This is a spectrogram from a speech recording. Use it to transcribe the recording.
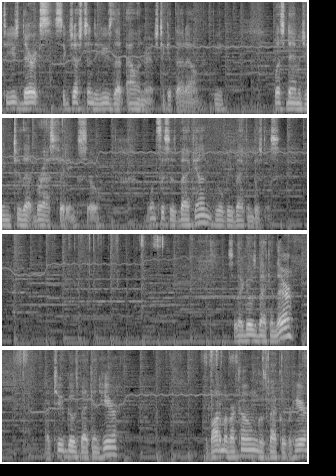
to use Derek's suggestion to use that Allen wrench to get that out. Be less damaging to that brass fitting. So once this is back in, we'll be back in business. So that goes back in there. Our tube goes back in here. The bottom of our cone goes back over here.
